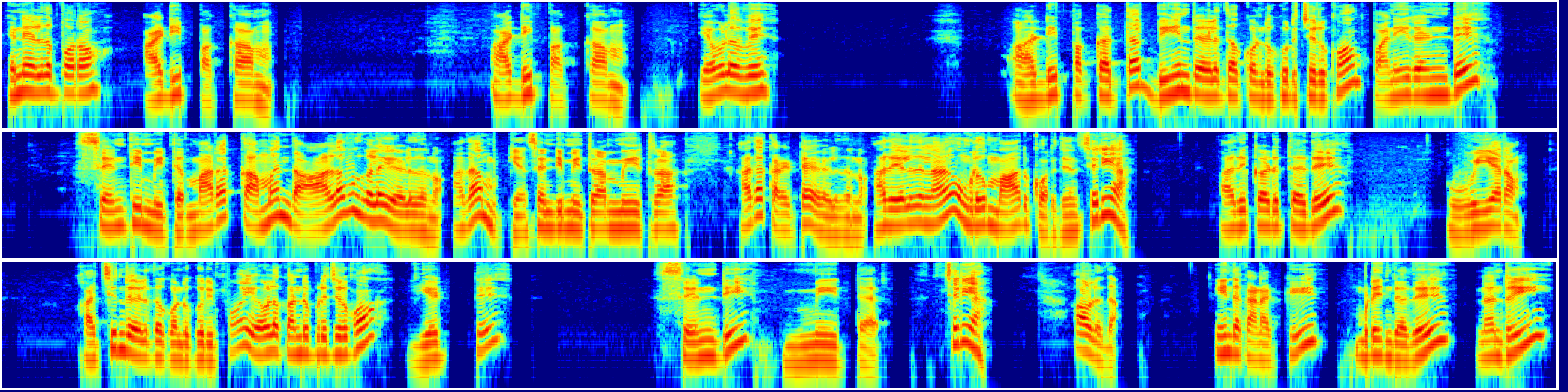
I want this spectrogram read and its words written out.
என்ன எழுத போகிறோம் அடிப்பக்கம். அடிப்பக்கம். எவ்வளவு? அடிப்பக்கத்தை பீன்ற எழுத கொண்டு குறிச்சிருக்கோம். பனிரெண்டு சென்டிமீட்டர். மறக்காமல் இந்த அளவுகளை எழுதணும். அதான் முக்கியம். சென்டிமீட்டரா மீட்டரா? அதை கரெக்டாக எழுதணும். அது எழுதனாலும் உங்களுக்கு மார்க் குறைஞ்சிடும் சரியா? அதுக்கு அடுத்தது உயரம். ஹச்சின்ற எழுத கொண்டு குறிப்போம். எவ்வளோ கண்டுபிடிச்சிருக்கோம்? எட்டு சென்டிமீட்டர். சரியா? அவ்வளோதான் இந்த கணக்கு முடிந்தது. நன்றி.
